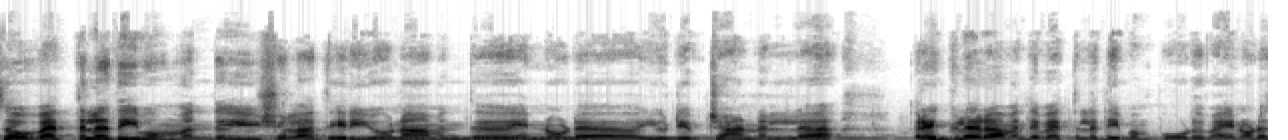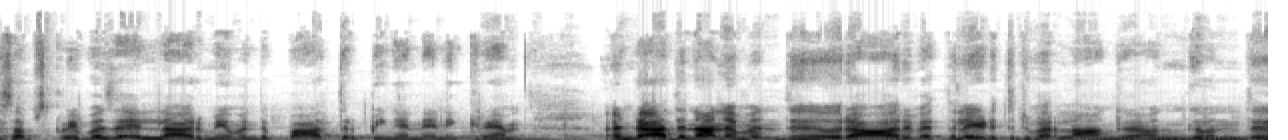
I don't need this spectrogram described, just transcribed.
ஸோ வெத்தலை தீபம் வந்து யூஸ்வலாக தெரியும். நான் வந்து என்னோடய யூடியூப் சேனலில் ரெகுலராக வந்து வெத்தலை தீபம் போடுவேன். என்னோடய சப்ஸ்கிரைபர்ஸ் எல்லாருமே வந்து பார்த்துருப்பீங்கன்னு நினைக்கிறேன். அண்ட் அதனால் வந்து ஒரு ஆறு வெத்தலை எடுத்துகிட்டு வரலாம். அங்கே அங்கே வந்து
